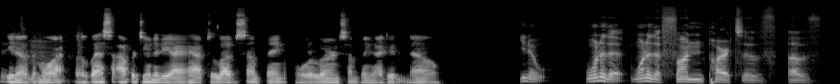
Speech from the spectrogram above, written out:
You know, the more the less opportunity I have to love something or learn something I didn't know. you know one of the one of the fun parts of of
